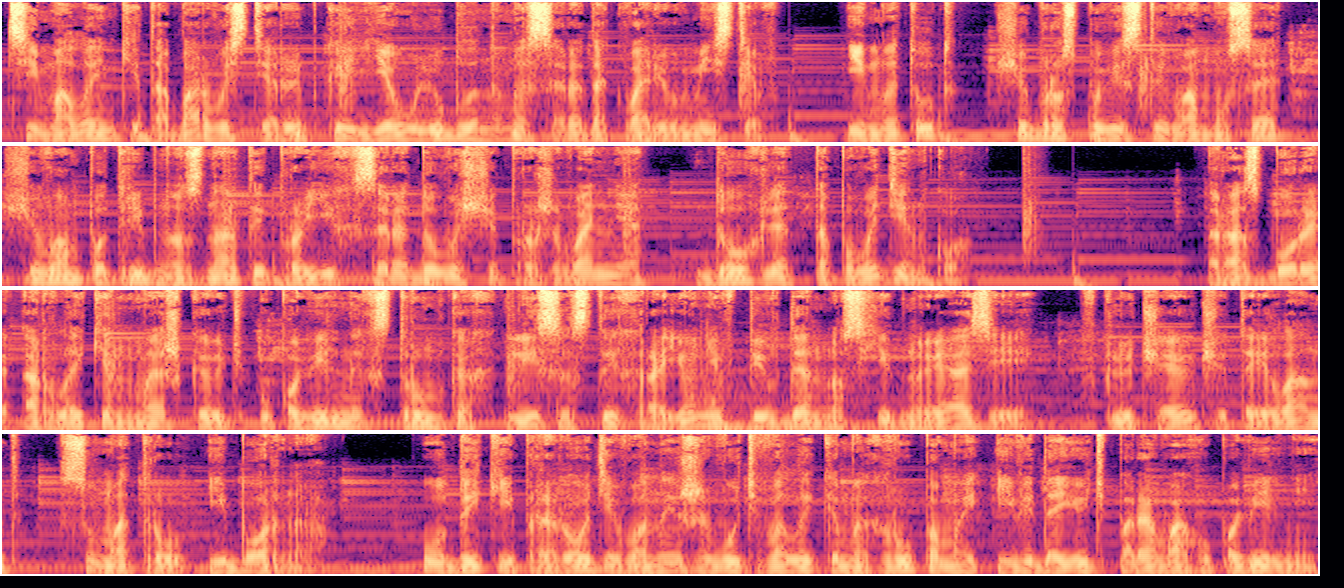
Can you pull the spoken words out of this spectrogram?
Ці маленькі та барвисті рибки є улюбленими серед акваріумістів, і ми тут, щоб розповісти вам усе, що вам потрібно знати про їх середовище проживання, догляд та поведінку. Розбори Арлекін мешкають у повільних струнках лісистих районів Південно-Східної Азії, включаючи Таїланд, Суматру і Борнео. У дикій природі вони живуть великими групами і віддають перевагу повільній,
